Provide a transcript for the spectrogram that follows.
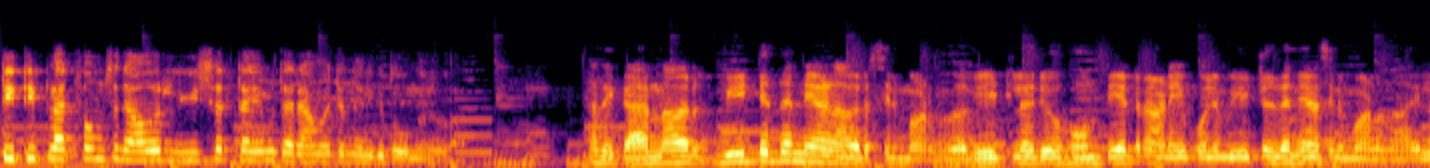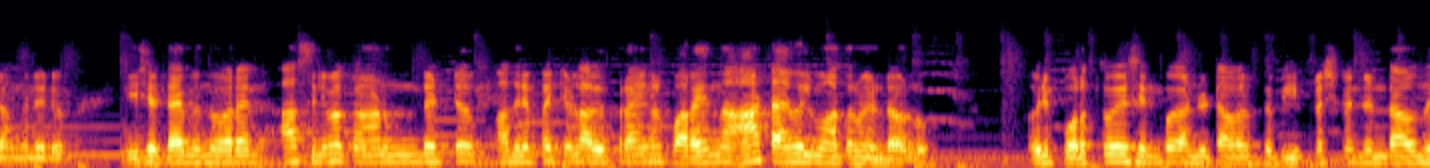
ടി ടി പ്ലാറ്റ്ഫോംസിന് ആ ഒരു ലീഷർ ടൈം തരാൻ പറ്റുന്ന എനിക്ക് തോന്നുന്നില്ല. അതെ കാരണം അവർ വീട്ടിൽ തന്നെയാണ് അവർ സിനിമ കാണുന്നത്. വീട്ടിലൊരു ഹോം തിയേറ്റർ ആണെങ്കിൽ പോലും വീട്ടിൽ തന്നെയാണ് സിനിമ കാണുന്നത്. അതിൽ അങ്ങനെ ഒരു ഈശ്വര ടൈം എന്ന് പറയാൻ ആ സിനിമ കണ്ടിട്ട് അതിനെ പറ്റിയുള്ള അഭിപ്രായങ്ങൾ പറയുന്ന ആ ടൈമിൽ മാത്രമേ ഉണ്ടാവുള്ളൂ. ഒരു പുറത്തുപോയ സിനിമ കണ്ടിട്ട് അവർക്ക് റീഫ്രഷ്മെന്റ് ഉണ്ടാവുന്ന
